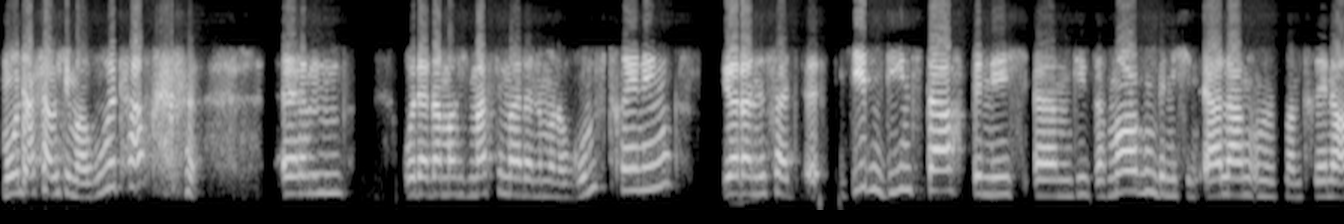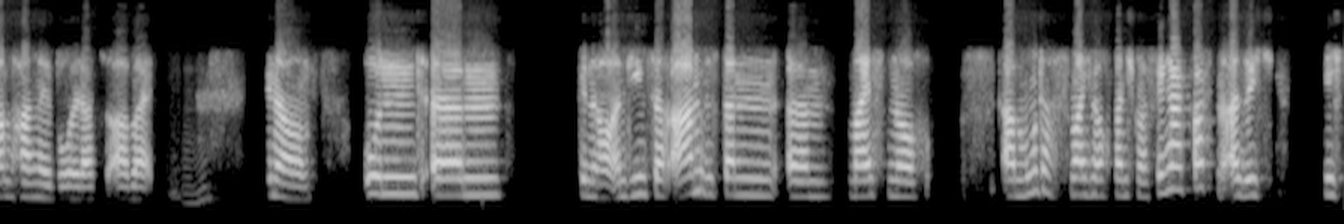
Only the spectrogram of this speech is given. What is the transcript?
Montags habe ich immer Ruhetag. ähm, oder dann mache ich maximal dann immer noch Rumpftraining. Ja, dann ist halt äh, jeden Dienstag bin ich, ähm, Dienstagmorgen bin ich in Erlangen, um mit meinem Trainer am Hangelboulder zu arbeiten. Mhm. Genau. Und ähm, genau, am Dienstagabend ist dann ähm, meist noch, am Montag mache ich auch manchmal Fingerkraft. Also ich nicht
